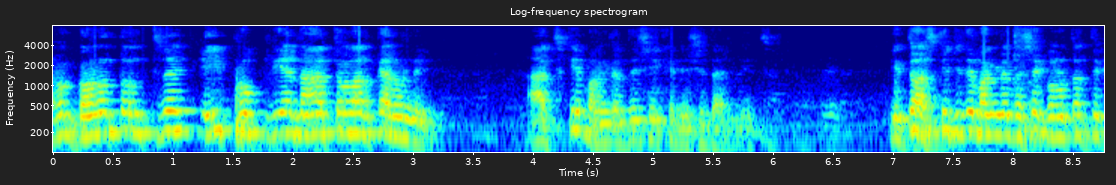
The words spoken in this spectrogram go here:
এবং গণতন্ত্রের এই প্রক্রিয়া না চলার কারণে আজকে বাংলাদেশ এখানে এসে দাঁড়িয়েছে। কিন্তু আজকে যদি বাংলাদেশে গণতান্ত্রিক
